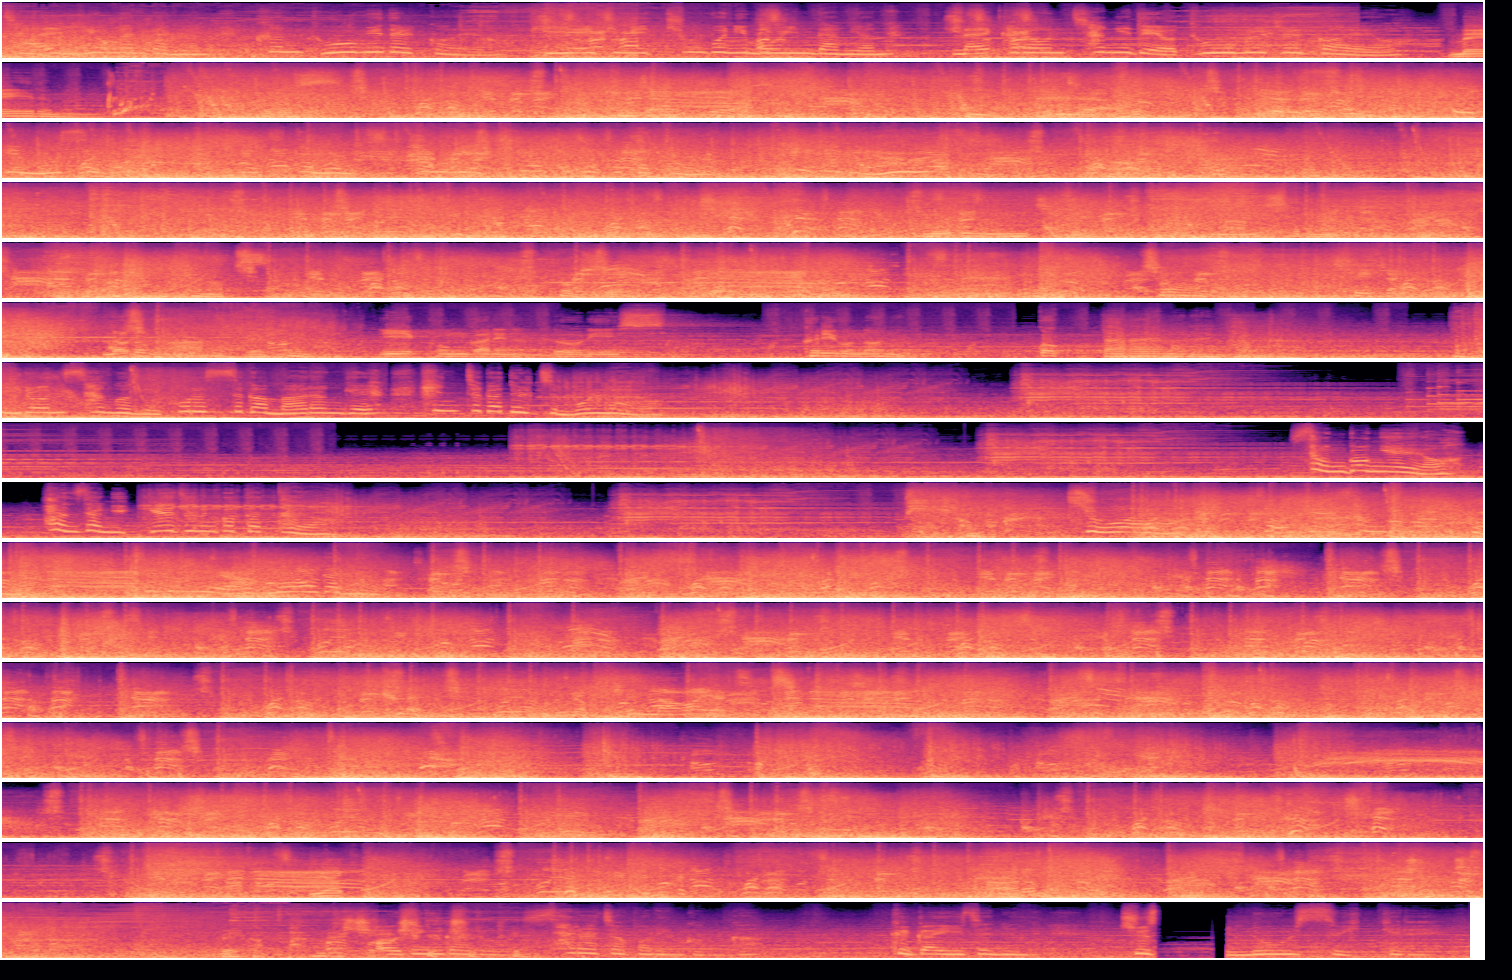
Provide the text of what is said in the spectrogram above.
잘 이용한다면 큰 도움이 될 거예요. 이의 힘이 충분히 모인다면 날카로운 창이 되어 도움을 줄 거예요. 내 이름은 이게 무슨 자칫하면 한계에 취약해질 것 같아요. 피격이 유의하세요. 모든 움직임 망설임이다 형편없어 혹시 자 시작이다 너도 마음에 들 거야 이 공간에는 룰이 있어 그리고 너는 꼭 따라야만 할 거야 이런 상황에 호르스가 말한 게 힌트가 될지 몰라요. 성공이에요. 환상이 깨지는 것 같아요. 좋아요. 내가 반드시 어딘가로 사라져버린 건가? 그가 이제는 주사를 놓을 수 있기를.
